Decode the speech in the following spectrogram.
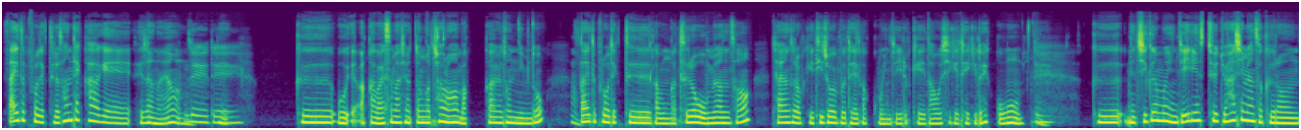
side project를 선택하게 되잖아요. 음. 네, 네. 그뭐 아까 말씀하셨던 것처럼 맛깔손님도 음. 사이드 프로젝트가 뭔가 들어오면서 자연스럽게 디졸브 돼갖고 이제 이렇게 나오시게 되기도 했고 네. 그 근데 지금은 이제 1인 스튜디오 하시면서 그런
